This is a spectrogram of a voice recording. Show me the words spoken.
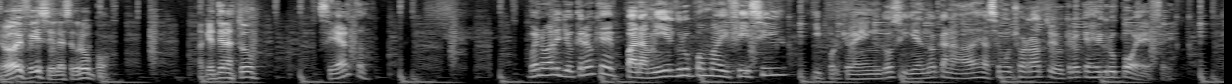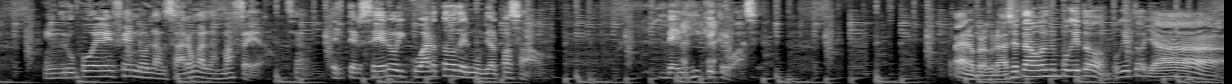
Lo veo difícil ese grupo. ¿A quién tienes tú? Cierto. Bueno, vale, yo creo que para mí el grupo más difícil, y porque vengo siguiendo a Canadá desde hace mucho rato, yo creo que es el grupo F. En grupo F nos lanzaron a las más feas. O sea, el tercero y cuarto del mundial pasado. Bélgica y Croacia. Bueno, pero Croacia está un poquito, un poquito ya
